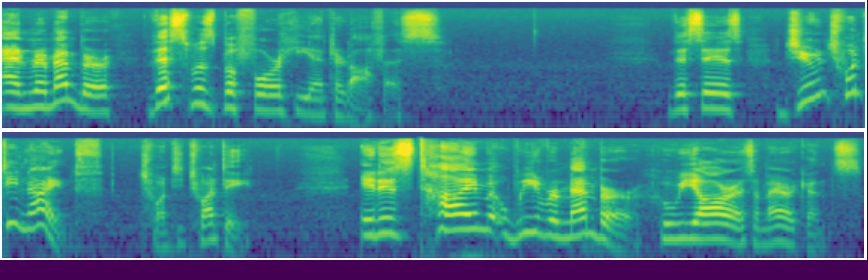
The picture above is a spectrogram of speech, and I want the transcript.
And remember, this was before he entered office. This is June 29th, 2020. It is time we remember who we are as Americans.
